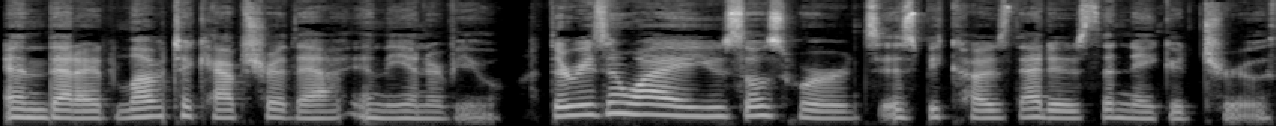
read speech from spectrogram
and that I'd love to capture that in the interview. The reason why I use those words is because that is the naked truth.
